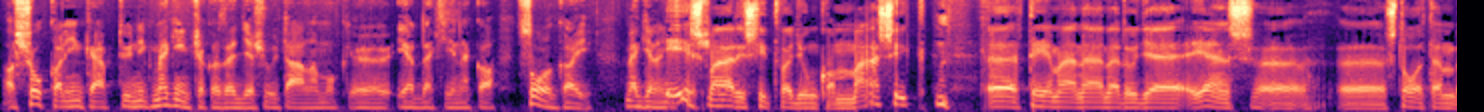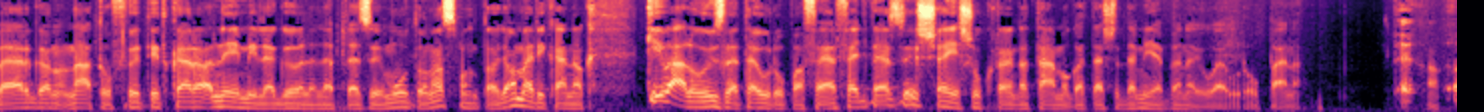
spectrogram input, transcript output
az sokkal inkább tűnik megint csak az Egyesült Államok érdekének a szolgai megjelenítésével. És már is itt vagyunk a másik témánál, mert ugye Jens Stoltenberg, a NATO főtitkára némileg önleleplező módon azt mondta, hogy Amerikának kiváló üzlet Európa felfegyverzése és Ukrajna támogatása, de mi ebben a jó Európának? A,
